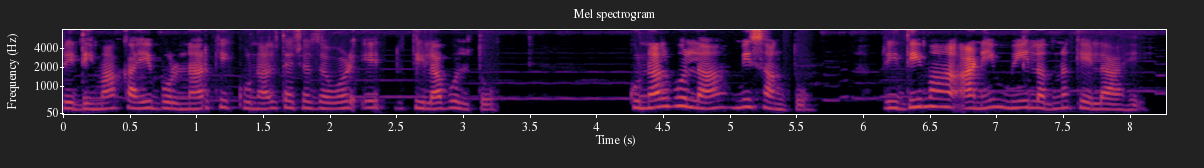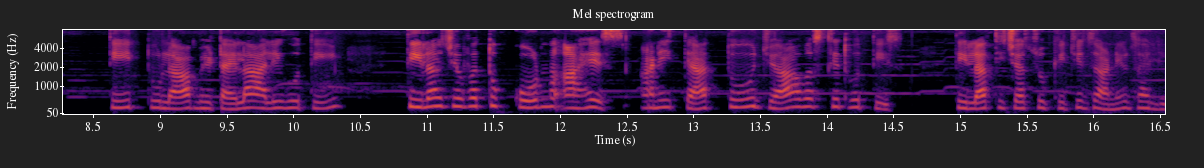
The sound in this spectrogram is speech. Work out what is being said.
रिधिमा काही बोलणार की कुणाल त्याच्याजवळ येत तिला बोलतो. कुणाल बोला मी सांगतो. रिधिमा आणि मी लग्न केलं आहे. ती तुला भेटायला आली होती. तिला जेव्हा तू कोण आहेस आणि त्यात तू ज्या अवस्थेत होतीस तिला तिच्या चुकीची जाणीव झाली.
